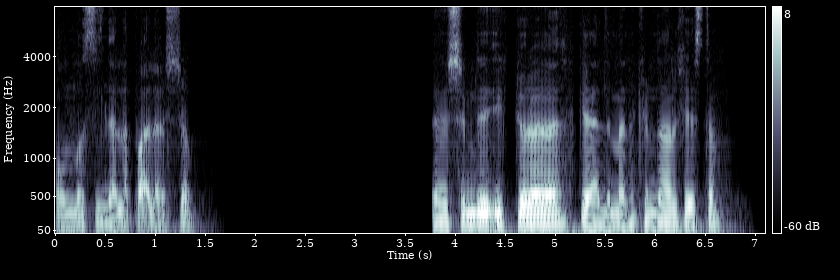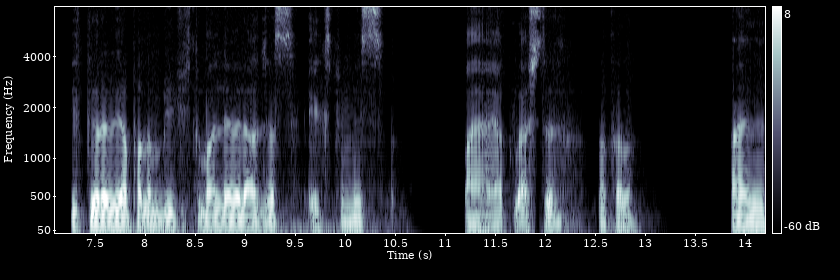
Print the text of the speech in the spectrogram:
Onu da sizlerle paylaşacağım. Ee, şimdi ilk göreve geldim. Ben hükümdarı kestim. İlk görevi yapalım. Büyük ihtimal level alacağız. XP'miz bayağı yaklaştı. Bakalım. Aynen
